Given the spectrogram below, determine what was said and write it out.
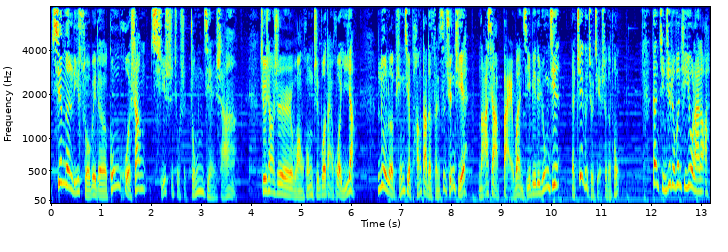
新闻里所谓的供货商其实就是中间商，就像是网红直播带货一样，乐乐凭借庞大的粉丝群体拿下百万级别的佣金，那这个就解释得通。但紧接着问题又来了啊！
